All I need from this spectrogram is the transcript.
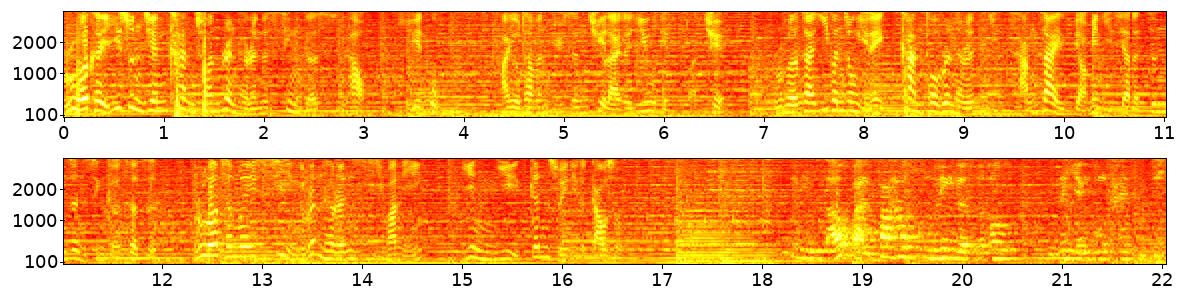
如何可以一瞬间看穿任何人的性格喜好与厌恶，还有他们与生俱来的优点短缺？如何在一分钟以内看透任何人隐藏在表面以下的真正性格特质？如何成为吸引任何人喜欢你、愿意跟随你的高手？你老板发号施令的时候，你的员工开始听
